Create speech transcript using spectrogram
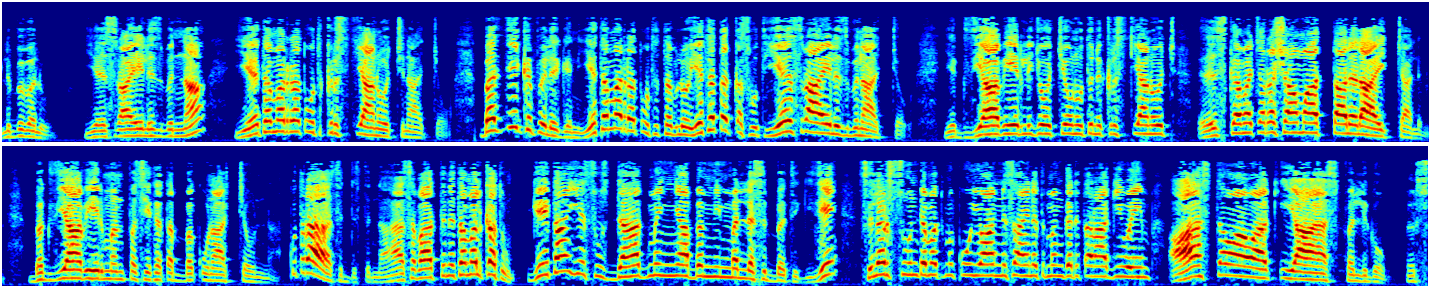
ልብ በሉ የእስራኤል ሕዝብና የተመረጡት ክርስቲያኖች ናቸው። በዚህ ክፍል ግን የተመረጡት ተብሎ የተጠቀሱት የእስራኤል ሕዝብ ናቸው። የእግዚአብሔር ልጆች የሆኑትን ክርስቲያኖች እስከ መጨረሻው ማታለል አይቻልም። በእግዚአብሔር መንፈስ የተጠበቁ ናቸውና። ቁጥር 26ና 27ን ተመልከቱ። ጌታ ኢየሱስ ዳግመኛ በሚመለስበት ጊዜ ስለ እርሱ እንደ መጥምቁ ዮሐንስ አይነት መንገድ ጠራጊ ወይም አስተዋዋቂ አያስፈልገውም። እርሱ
